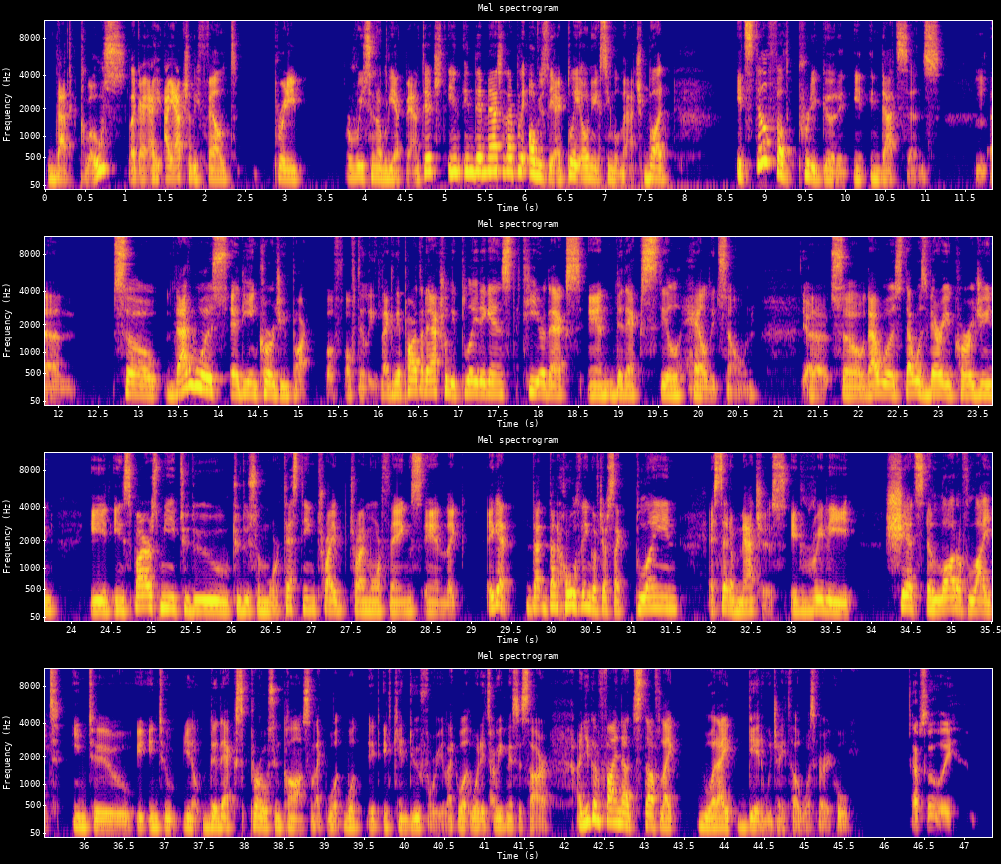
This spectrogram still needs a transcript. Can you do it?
that close. Like I, I actually felt pretty reasonably advantaged in, in the match that I played. Obviously, I played only a single match, but it still felt pretty good in, in, in that sense. Hmm. Um, so that was uh, the encouraging part of, of the league. Like the part that I actually played against tier decks and the deck still held its own. Yeah. Uh, so that was that was very encouraging. It inspires me to do to do some more testing, try try more things, and like again that that whole thing of just like playing a set of matches, it really sheds a lot of light into into you know the deck's pros and cons like what what it, it can do for you like what what its weaknesses are and you can find out stuff like what I did, which I thought was very cool. Absolutely.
